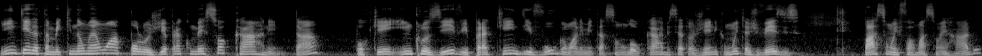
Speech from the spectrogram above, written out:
E entenda também que não é uma apologia para comer só carne, tá? Porque, inclusive, para quem divulga uma alimentação low carb cetogênica, muitas vezes passa uma informação errada,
